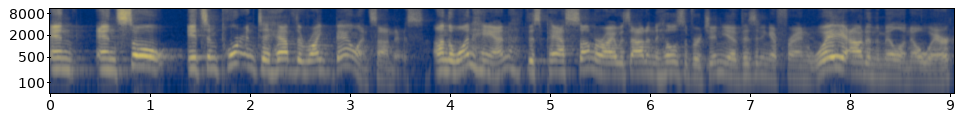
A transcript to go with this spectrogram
And, and so it's important to have the right balance on this. On the one hand, this past summer I was out in the hills of Virginia visiting a friend way out in the middle of nowhere,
